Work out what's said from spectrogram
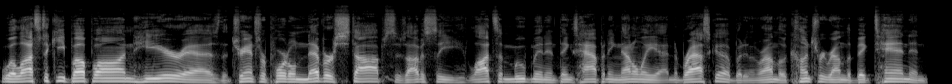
Well, lots to keep up on here as the transfer portal never stops. There's obviously lots of movement and things happening not only at Nebraska but around the country, around the Big Ten, and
